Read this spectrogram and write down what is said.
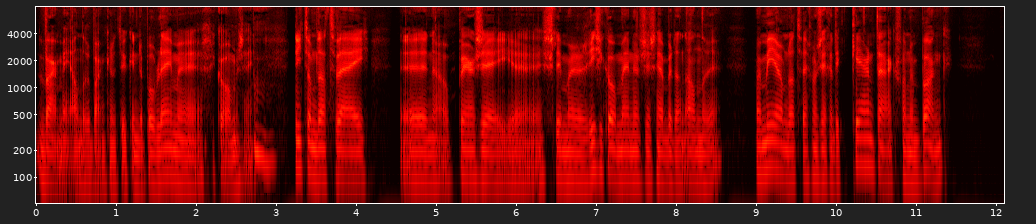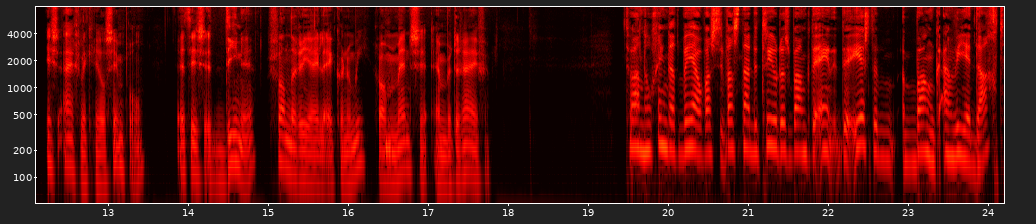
waarmee andere banken natuurlijk in de problemen gekomen zijn. Mm. Niet omdat wij uh, nou per se uh, slimmere risicomanagers hebben dan anderen... maar meer omdat wij gewoon zeggen... de kerntaak van een bank is eigenlijk heel simpel. Het is het dienen van de reële economie. Gewoon mm. mensen en bedrijven. Twan, hoe ging dat bij jou? Was, was nou de Triodosbank de, de eerste bank aan wie je dacht?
